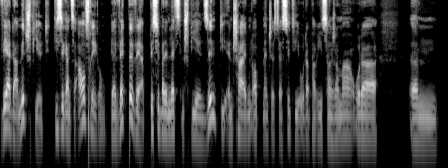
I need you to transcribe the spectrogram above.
wer da mitspielt, diese ganze Aufregung, der Wettbewerb, bis wir bei den letzten Spielen sind, die entscheiden, ob Manchester City oder Paris Saint-Germain oder ähm,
